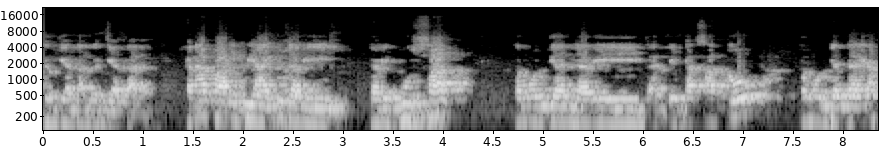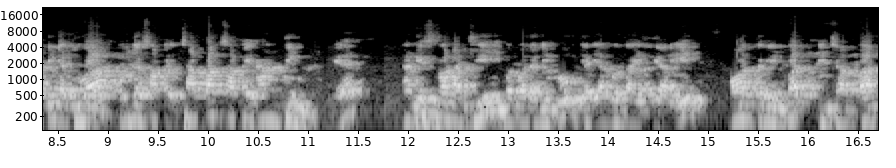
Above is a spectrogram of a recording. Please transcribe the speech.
kegiatan-kegiatan. Kenapa IPA itu dari dari pusat, kemudian dari tingkat satu, kemudian daerah tingkat dua, kemudian sampai cabang sampai ranting, ya. Nanti setelah haji, Bapak dan Ibu menjadi anggota ITRI, mohon terlibat di cabang,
